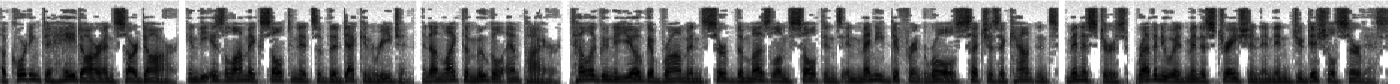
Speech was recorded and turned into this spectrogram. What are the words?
according to Haidar and Sardar, in the Islamic sultanates of the Deccan region, and unlike the Mughal Empire, Telangana Yoga Brahmins served the Muslim sultans in many different roles such as accountants, ministers, revenue administration and in judicial service.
